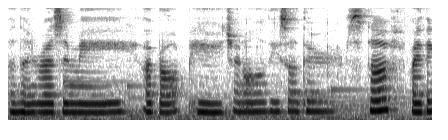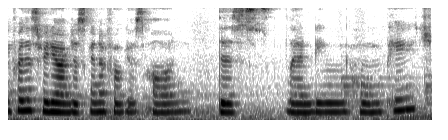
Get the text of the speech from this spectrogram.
and then resume, about page, and all of these other stuff. But I think for this video, I'm just gonna focus on this landing homepage.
